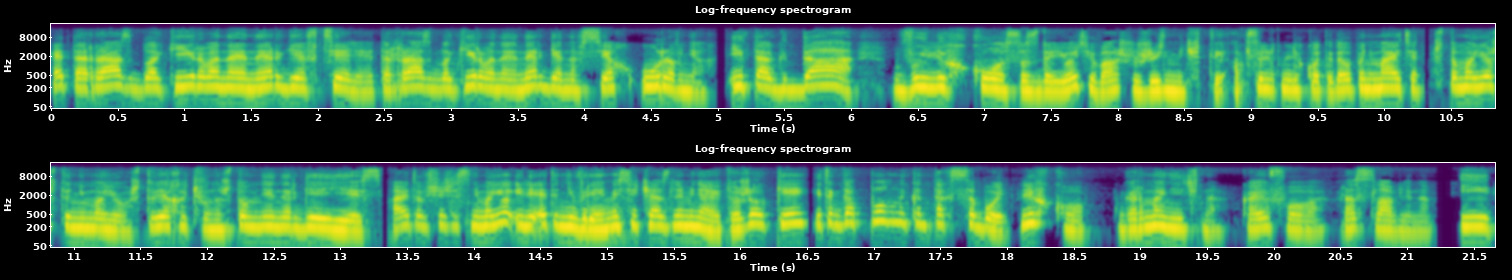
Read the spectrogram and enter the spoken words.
Это разблокированная энергия в теле. Это разблокированная энергия на всех уровнях. И тогда вы легко создаете вашу жизнь мечты. Абсолютно легко. Тогда вы понимаете, что мое, что не мое, что я хочу, на что у меня энергия есть. А это вообще сейчас не мое, или это не время сейчас для меня, и тоже окей. И тогда полный контакт с собой. Легко, гармонично, кайфово, расслабленно. И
